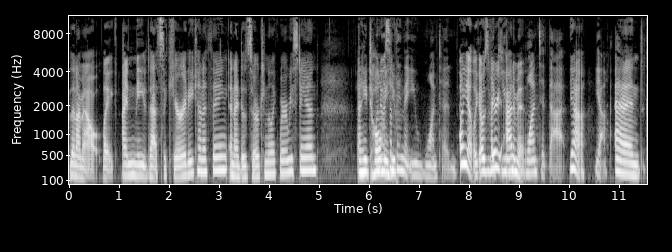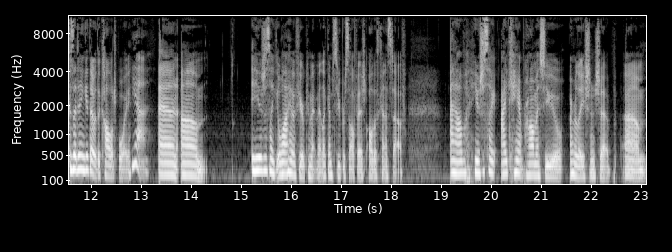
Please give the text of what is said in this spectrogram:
then I'm out. Like I need that security kind of thing and I deserve to know like where we stand. And he told me was he, something that you wanted Oh yeah, like I was very Like, you adamant. wanted that yeah. yeah And cuz I didn't get that with the college boy. yeah And um, he was just like, "Well, I have a fear of commitment. Like I'm super selfish, all this kind of stuff." And I, he was just like, "I can't promise you a relationship. Um,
